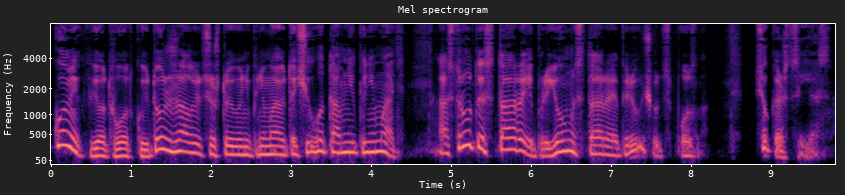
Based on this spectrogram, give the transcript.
Комик пьет водку и тоже жалуется, что его не понимают, а чего там не понимать? А струты старые, приемы старые, переучиваются поздно. Все кажется ясно.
